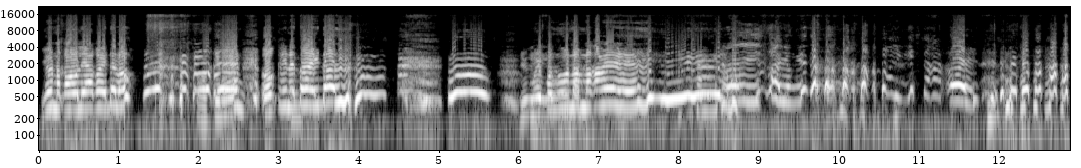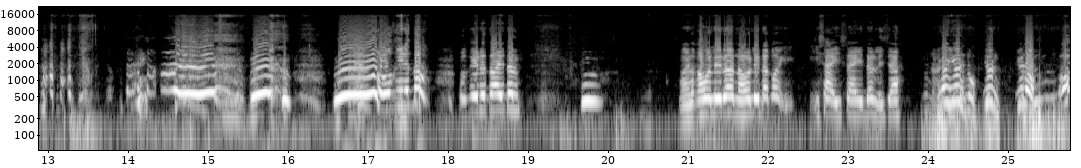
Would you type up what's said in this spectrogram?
Yun, nakahuli ako, idol, oh. Okay na yan? okay na to, idol. Yung May pag-unam na kami. Ay, isa yung isa. yung isa. Ay. okay na to. Okay na to, idol. Mga nakahuli na, nahuli na ko. Isa, isa, idol, isa. Yun, yun, yun, yun, oh.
